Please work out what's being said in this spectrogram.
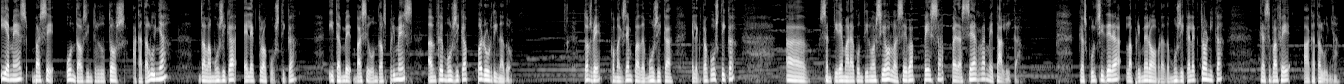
I a més va ser un dels introductors a Catalunya de la música electroacústica i també va ser un dels primers en fer música per ordinador. Doncs bé, com a exemple de música electroacústica, eh, sentirem ara a continuació la seva peça per a serra metàl·lica, que es considera la primera obra de música electrònica que es va fer a Catalunya.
